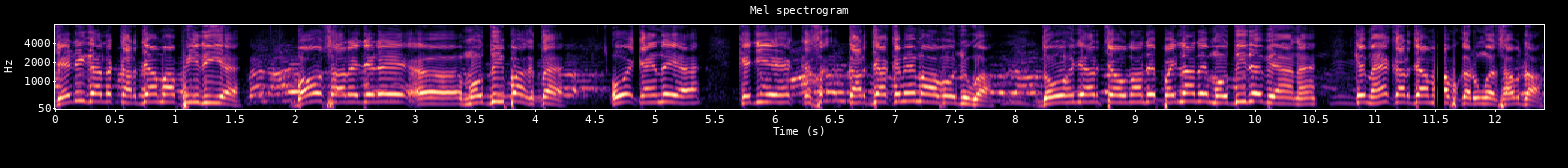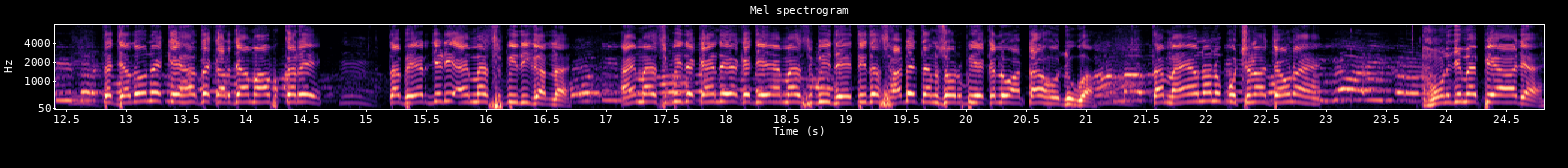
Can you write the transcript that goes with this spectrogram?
ਜਿਹੜੀ ਗੱਲ ਕਰਜ਼ਾ ਮਾਫੀ ਦੀ ਹੈ, ਬਹੁਤ ਸਾਰੇ ਜਿਹੜੇ ਮੋਦੀ ਭਗਤ ਹੈ, ਉਹ ਇਹ ਕਹਿੰਦੇ ਆ ਕਿ ਜੀ ਇਹ ਕਿਸ- ਕਰਜ਼ਾ ਕਿਵੇਂ ਮਾਫ ਹੋ ਜਾਊਗਾ? 2014 ਦੇ ਪਹਿਲਾਂ ਦੇ ਮੋਦੀ ਦੇ ਬਿਆਨ ਹੈ ਕਿ ਮੈਂ ਕਰਜ਼ਾ ਮਾਫ ਕਰੂੰਗਾ ਸਭ ਦਾ। ਤੇ ਜਦੋਂ ਨੇ ਕਿਹਾ ਤਾਂ ਕਰਜ਼ਾ ਮਾਫ ਕਰੇ ਤਾਂ ਫਿਰ ਜਿਹੜੀ ਐਮਐਸਪੀ ਦੀ ਗੱਲ ਹੈ ਐਮਐਸਪੀ ਤੇ ਕਹਿੰਦੇ ਆ ਕਿ ਜੇ ਐਮਐਸਪੀ ਦੇਤੀ ਤਾਂ 350 ਰੁਪਏ ਕਿਲੋ ਆਟਾ ਹੋ ਜਾਊਗਾ ਤਾਂ ਮੈਂ ਉਹਨਾਂ ਨੂੰ ਪੁੱਛਣਾ ਚਾਹਣਾ ਹੈ, ਹੁਣ ਜਿਵੇਂ ਪਿਆਜ਼ ਹੈ,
